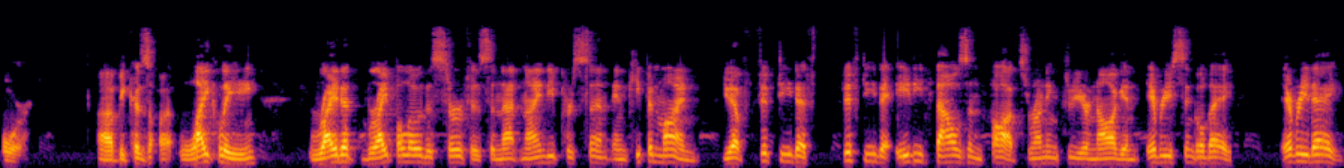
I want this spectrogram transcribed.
for. Uh, because uh, likely right at right below the surface in that 90% and keep in mind you have 50 to 50 to 80,000 thoughts running through your noggin every single day, every day.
